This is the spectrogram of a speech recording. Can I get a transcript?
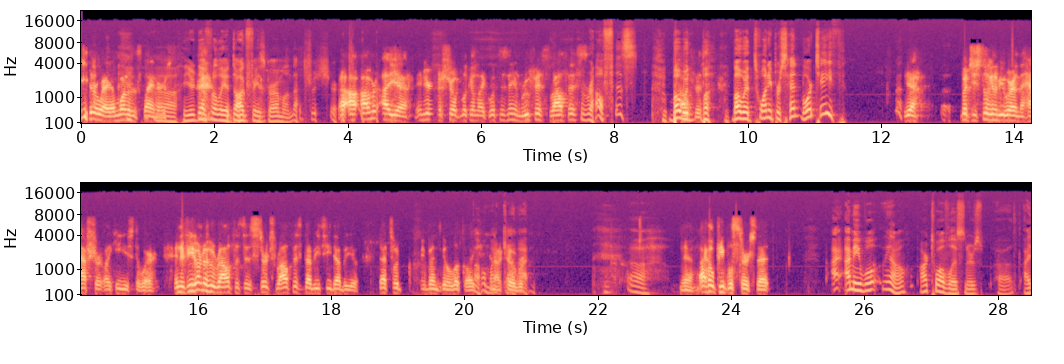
either way, I'm one of the Steiners. Uh, you're definitely a dog faced gremlin, that's for sure. I, I, I'm, uh, yeah, and you're gonna show up looking like what's his name, Rufus, Ralphus. Ralphus, but with Ralphus. but, but with twenty percent more teeth. Yeah, but you're still gonna be wearing the half shirt like he used to wear. And if you don't know who Ralphus is, search Ralphus WCW. That's what Ben's gonna look like oh in October. god. Uh, Yeah, I hope people search that. I, I mean, well, you know, our twelve listeners. Uh, I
